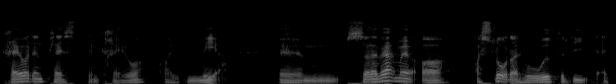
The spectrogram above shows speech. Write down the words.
kræver den plads, den kræver, og ikke mere. Øhm, så lad være med at at slå dig i hovedet, fordi at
